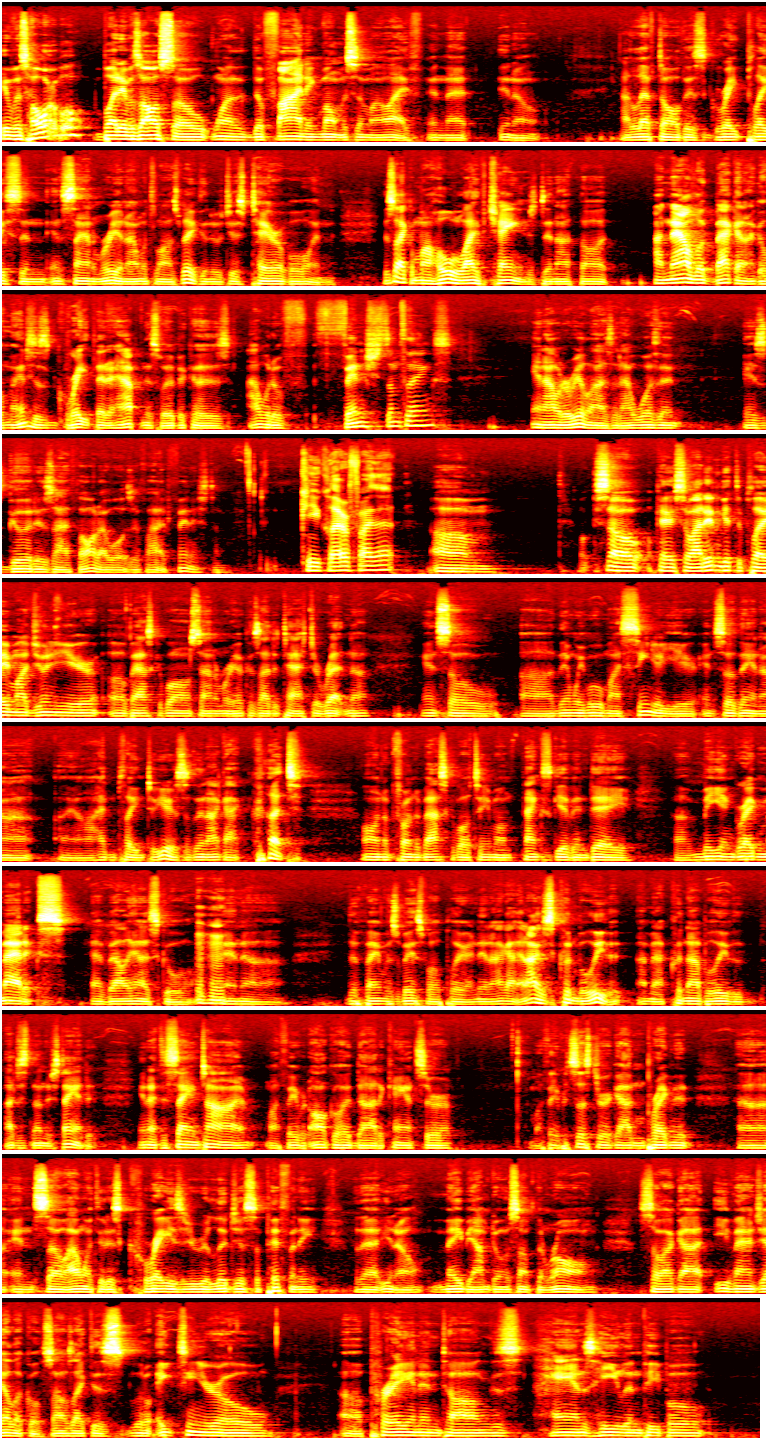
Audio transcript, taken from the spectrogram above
it was horrible, but it was also one of the defining moments in my life in that, you know, I left all this great place in, in Santa Maria and I went to Las Vegas and it was just terrible. And it's like my whole life changed. And I thought, I now look back and I go, man, this is great that it happened this way because I would have finished some things and I would have realized that I wasn't as good as I thought I was if I had finished them. Can you clarify that? Um, so okay, so I didn't get to play my junior year of basketball in Santa Maria because I detached a retina, and so uh, then we moved my senior year, and so then I, I I hadn't played in two years, so then I got cut on the, from the basketball team on Thanksgiving Day. Uh, me and Greg Maddux at Valley High School, and uh, the famous baseball player, and then I got and I just couldn't believe it. I mean, I could not believe it. I just didn't understand it. And at the same time, my favorite uncle had died of cancer my favorite sister had gotten pregnant, uh, and so I went through this crazy religious epiphany that you know maybe I'm doing something wrong. So I got evangelical. So I was like this little 18 year old uh, praying in tongues, hands healing people,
